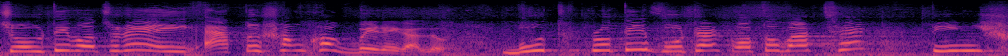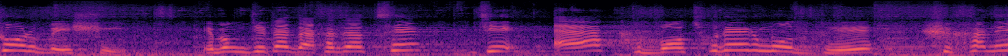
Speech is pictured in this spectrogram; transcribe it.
চলতি বছরে এই এত সংখ্যক বেড়ে গেল। বুথ প্রতি ভোটার কত বাড়ছে? তিনশোর বেশি। এবং যেটা দেখা যাচ্ছে যে এক বছরের মধ্যে সেখানে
